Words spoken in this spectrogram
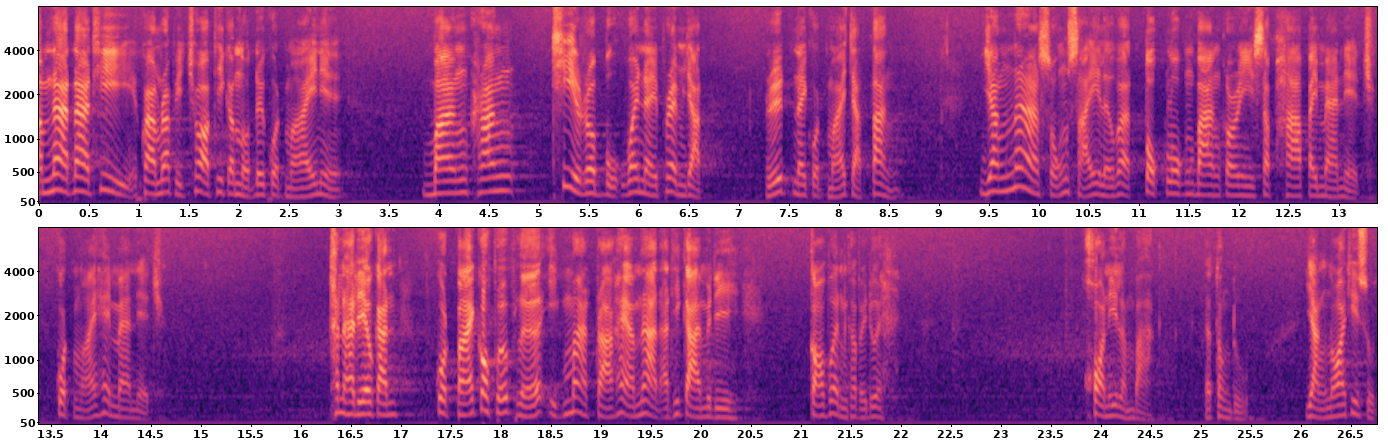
อำนาจหน้าที่ความรับผิดชอบที่กำหนดโดยกฎหมายเนี่ยบางครั้งที่ระบุไว้ในพระบัญญัติ หรือในกฎหมายจัดตั้ง ยังน่าสงสัยเลยว่าตกลงบางกรณีสภาไป manage กฎหมายให้ manage ขณะเดียวกันกฎหมายก็เผลอๆอีกมาตราให้อำนาจอธิการบดี govern เข้าไปด้วย ข้อนี้ลำบากและต้องดู อย่างน้อยที่สุด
